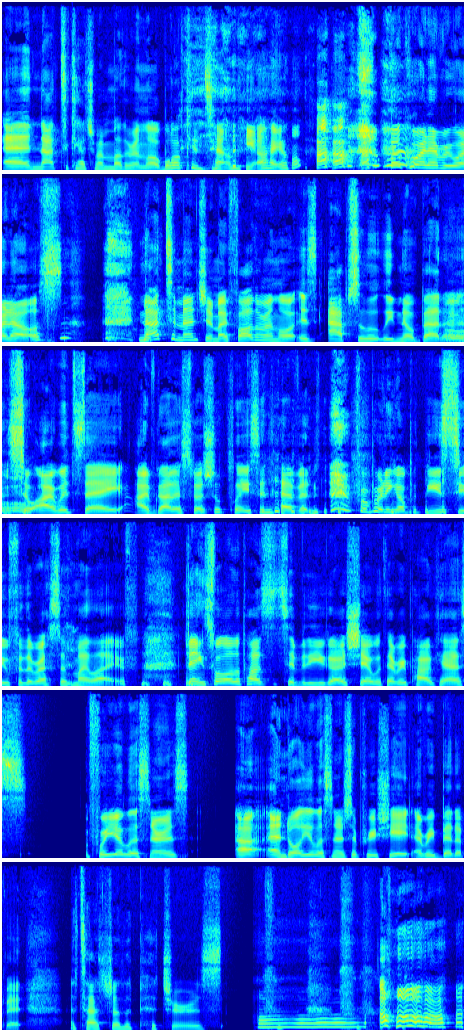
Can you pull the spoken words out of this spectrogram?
and not to catch my mother in law walking down the aisle, but caught everyone else. Not to mention, my father in law is absolutely no better. So I would say I've got a special place in heaven for putting up with these two for the rest of my life. Thanks for all the positivity you guys share with every podcast for your listeners. Uh, and all your listeners appreciate every bit of it. Attached are the pictures. Oh, oh.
